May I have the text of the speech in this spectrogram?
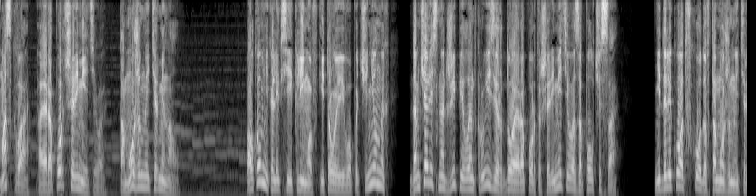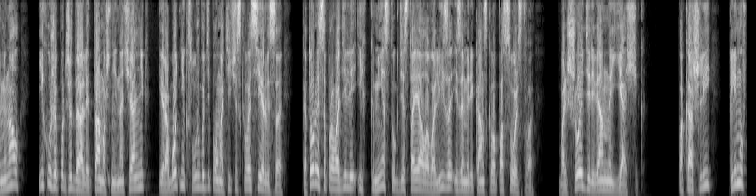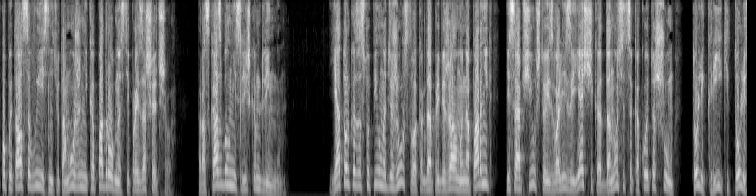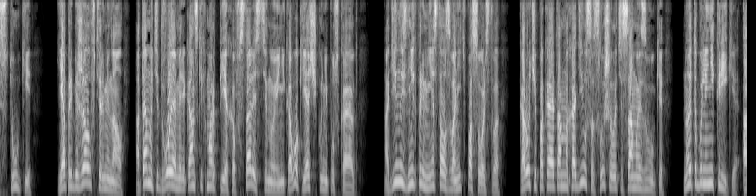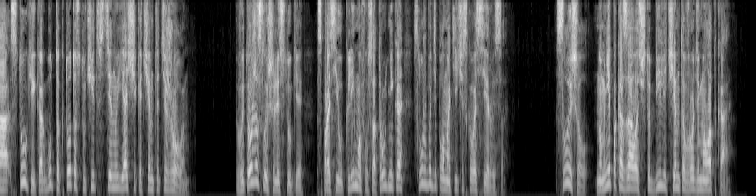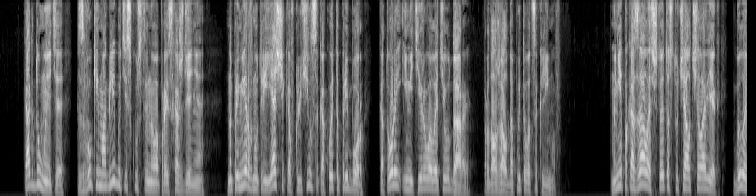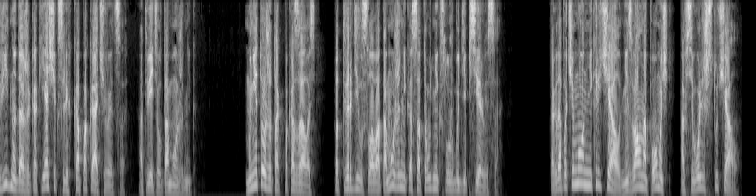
Москва, аэропорт Шереметьево, таможенный терминал. Полковник Алексей Климов и трое его подчиненных домчались на джипе Land Cruiser до аэропорта Шереметьево за полчаса. Недалеко от входа в таможенный терминал их уже поджидали тамошний начальник и работник службы дипломатического сервиса, которые сопроводили их к месту, где стояла вализа из американского посольства, большой деревянный ящик. Пока шли, Климов попытался выяснить у таможенника подробности произошедшего. Рассказ был не слишком длинным. Я только заступил на дежурство, когда прибежал мой напарник и сообщил, что из вализы ящика доносится какой-то шум, то ли крики, то ли стуки. Я прибежал в терминал, а там эти двое американских морпехов встали стеной и никого к ящику не пускают. Один из них при мне стал звонить в посольство. Короче, пока я там находился, слышал эти самые звуки. Но это были не крики, а стуки, как будто кто-то стучит в стену ящика чем-то тяжелым. «Вы тоже слышали стуки?» – спросил Климов у сотрудника службы дипломатического сервиса. «Слышал, но мне показалось, что били чем-то вроде молотка. Как думаете, звуки могли быть искусственного происхождения? Например, внутри ящика включился какой-то прибор, который имитировал эти удары», – продолжал допытываться Климов. Мне показалось, что это стучал человек. Было видно даже, как ящик слегка покачивается, ответил таможенник. Мне тоже так показалось, подтвердил слова таможенника сотрудник службы дипсервиса. Тогда почему он не кричал, не звал на помощь, а всего лишь стучал?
